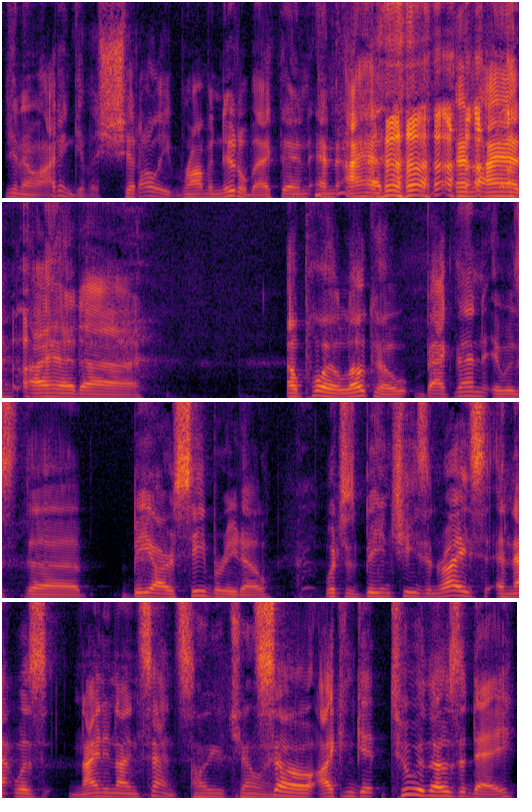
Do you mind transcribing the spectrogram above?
you know, I didn't give a shit. I'll eat ramen noodle back then, and I had, and I had, I had uh, El Pollo Loco back then. It was the BRC burrito, which is bean, cheese, and rice, and that was ninety nine cents. Oh, you're chilling. So I can get two of those a day,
